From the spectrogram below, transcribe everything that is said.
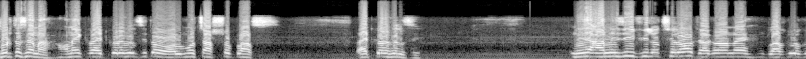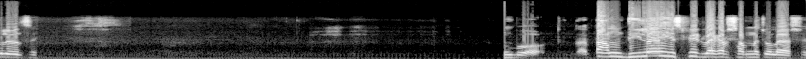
ধরতেছে না, অনেক রাইড করে ফেলছি তো অলমোস্ট চারশো প্লাস রাইড করে ফেলছি। আনইজি ফিল হচ্ছিল, যার কারণে গ্লাসগুলো খুলে ফেলছি। টান দিলেই স্পিড ব্রেকার সামনে চলে আসে।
